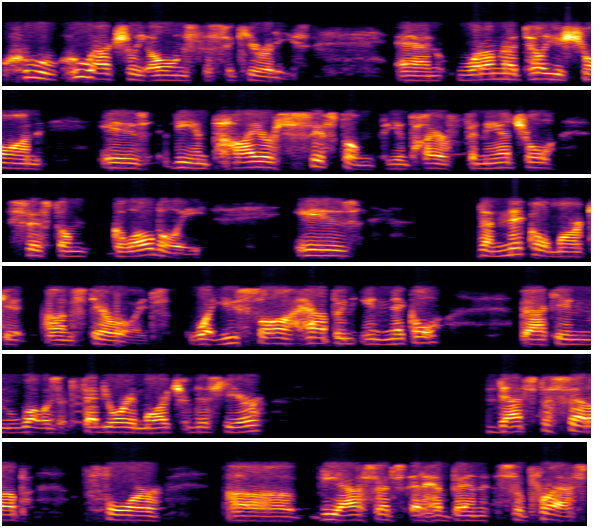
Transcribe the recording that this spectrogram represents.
who who actually owns the securities? And what I'm going to tell you, Sean, is the entire system, the entire financial system globally, is the nickel market on steroids. What you saw happen in nickel back in what was it, February, March of this year? That's the setup for uh, the assets that have been suppressed,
